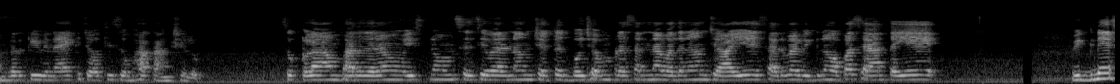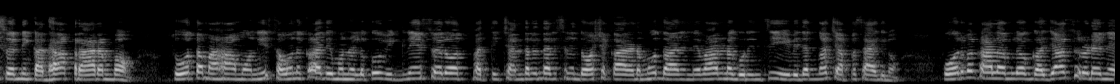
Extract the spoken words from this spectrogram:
అందరికీ వినాయక చవితి శుభాకాంక్షలు. శుక్లాం భరధరం విష్ణుం శశివర్ణం చతుర్భుజం ప్రసన్న వదనం ఛాయే సర్వ విఘ్నోపశాంతయే విఘ్నేశ్వరుని కథా ప్రారంభం. సూత మహాముని సౌనకాది మునులకు విఘ్నేశ్వరోత్పత్తి చంద్రదర్శన దోష కారణము దాని నివారణ గురించి ఈ విధంగా చెప్పసాగిను. పూర్వకాలంలో గజాసురుడనే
